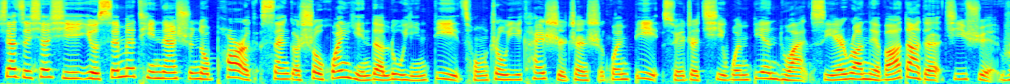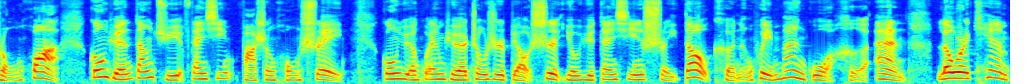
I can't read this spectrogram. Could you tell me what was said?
下则消息：Yosemite National Park 三个受欢迎的露营地从周一开始暂时关闭。随着气温变暖，Sierra Nevada 的积雪融化，公园当局担心发生洪水。公园官员周日表示，由于担心水道可能会漫过河岸，Lower Camp、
